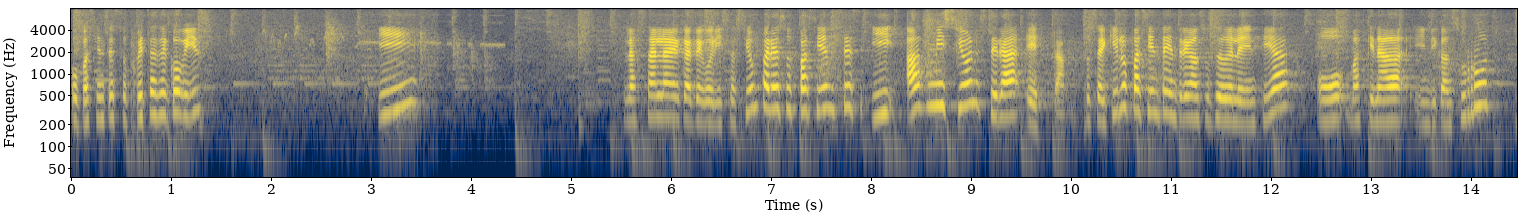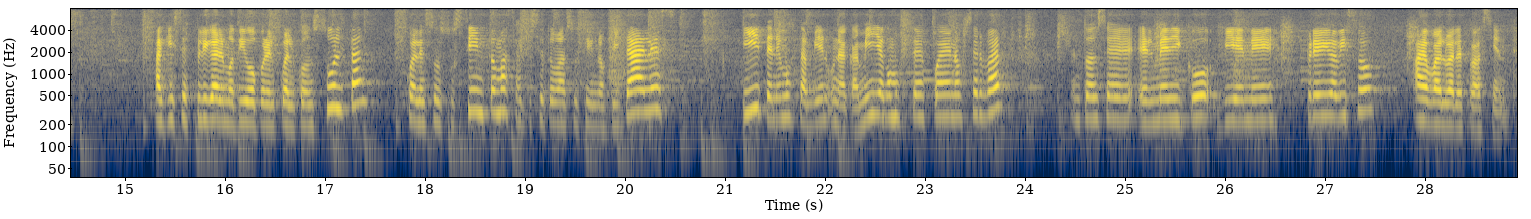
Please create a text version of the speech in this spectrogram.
o pacientes sospechas de COVID y la sala de categorización para esos pacientes y admisión será esta. Entonces aquí los pacientes entregan su cédula de identidad o más que nada indican su RUT. Aquí se explica el motivo por el cual consultan, cuáles son sus síntomas, aquí se toman sus signos vitales y tenemos también una camilla como ustedes pueden observar. Entonces el médico viene previo aviso a evaluar al paciente.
